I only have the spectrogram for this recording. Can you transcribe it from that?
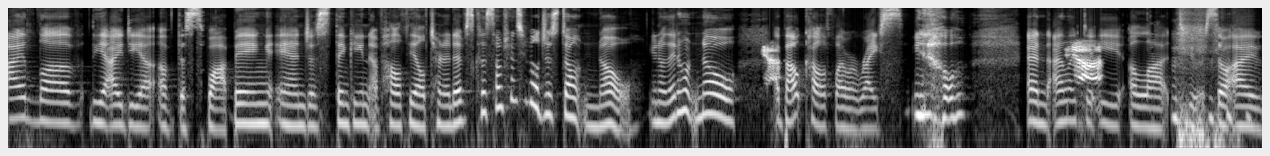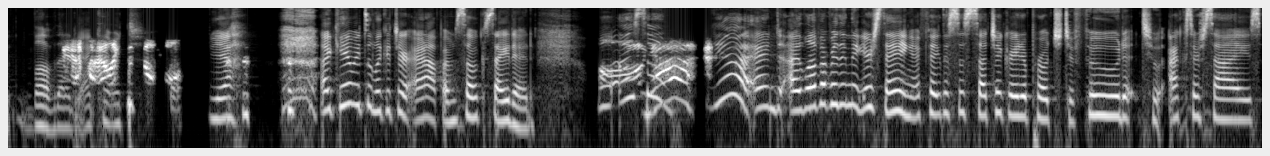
I love the idea of the swapping and just thinking of healthy alternatives because sometimes people just don't know. You know, they don't know yeah. about cauliflower rice, you know, and I like yeah. to eat a lot too. So I love that. Yeah, I, I like wait to, Yeah. I can't wait to look at your app. I'm so excited. Well, oh, awesome. Yeah. yeah. And I love everything that you're saying. I feel like this is such a great approach to food, to exercise,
